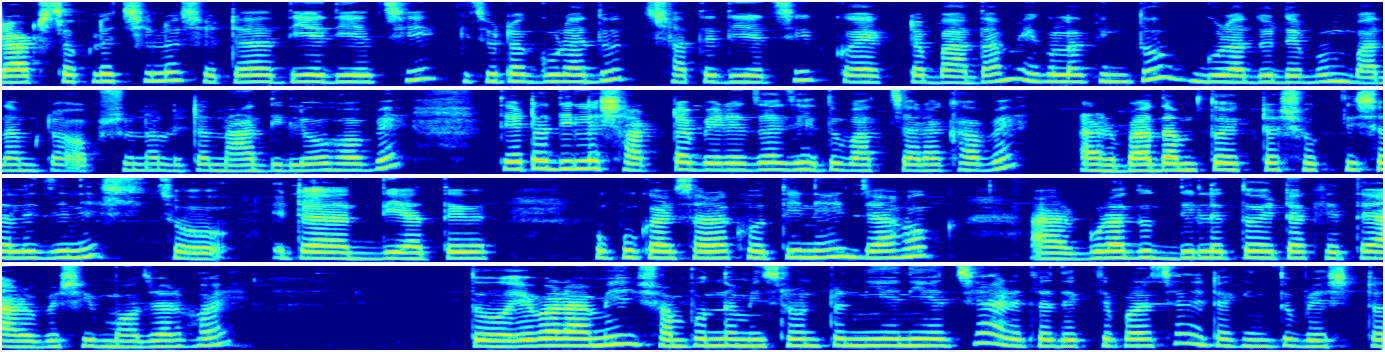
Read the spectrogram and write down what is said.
ডার্ক চকলেট ছিল সেটা দিয়ে দিয়েছি। কিছুটা গুঁড়া দুধ, সাথে দিয়েছি কয়েকটা বাদাম। এগুলো কিন্তু গুঁড়া দুধ এবং বাদামটা অপশনাল এটা না দিলেও হবে। তো এটা দিলে স্বাদটা বেড়ে যায় যেহেতু বাচ্চারা খাবে। আর বাদাম তো একটা শক্তিশালী জিনিস, তো এটা দেওয়াতে উপকার ছাড়া ক্ষতি নেই। যা হোক, আর গুঁড়া দুধ দিলে তো এটা খেতে আরও বেশি মজার হয়। তো এবার আমি সম্পূর্ণ মিশ্রণটা নিয়ে নিয়েছি আর এটা দেখতে পাচ্ছেন, এটা কিন্তু বেশটা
